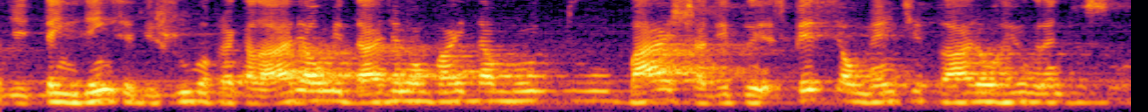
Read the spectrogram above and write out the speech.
de, tendência de chuva para aquela área, a umidade não vai dar muito baixa, ali, especialmente para o Rio Grande do Sul.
